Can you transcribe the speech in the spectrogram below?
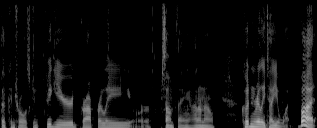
the controls configured properly or something. I don't know. Couldn't really tell you what. But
